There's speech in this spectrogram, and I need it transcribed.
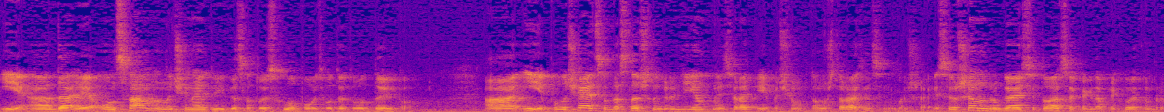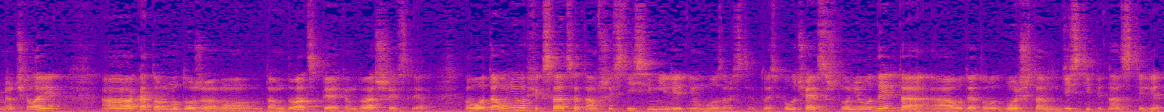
и э, далее он сам начинает двигаться, то есть хлопывать вот эту вот дельту. А, и получается достаточно градиентная терапия. Почему? Потому что разница небольшая. И совершенно другая ситуация, когда приходит, например, человек, а, которому тоже ну, там 25, там, 26 лет, вот, а у него фиксация там в 6-7 возрасте. То есть получается, что у него дельта а, вот это вот больше там 10-15 лет.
